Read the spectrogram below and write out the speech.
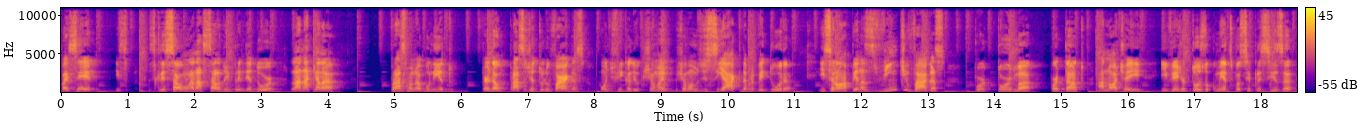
Vai ser inscrição lá na sala do empreendedor, lá naquela Praça Manuel Bonito, perdão, Praça Getúlio Vargas, onde fica ali o que chama, chamamos de SIAC da prefeitura. E serão apenas 20 vagas por turma. Portanto, anote aí e veja todos os documentos que você precisa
